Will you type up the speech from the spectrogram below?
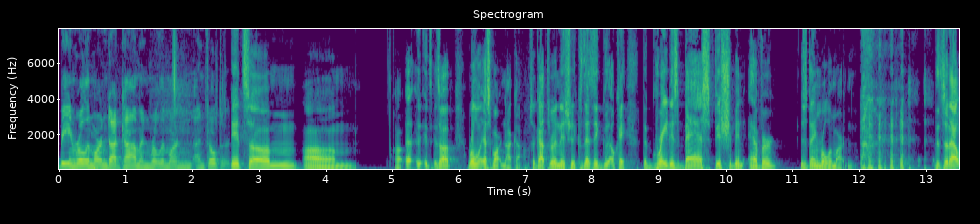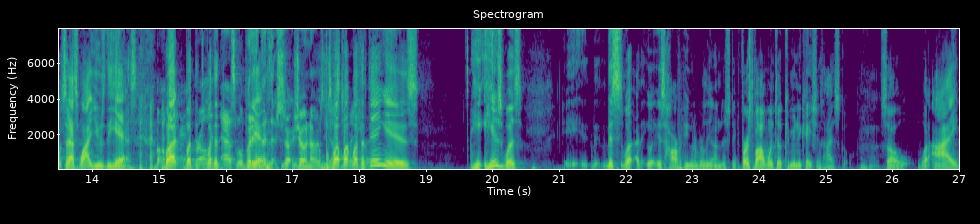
being RolandMartin.com and Roland Martin Unfiltered? It's um um uh, it's, it's uh, RolandSMartin.com. So I got through initially because that's a good. Okay, the greatest bass fisherman ever is named Roland Martin. so that so that's why I use the S. But but the, but the S. We'll put it in the show- notes. But but, but the thing is, he, here's was. This is what I hard for people to really understand. First of all, I went to a communications high school, so what I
